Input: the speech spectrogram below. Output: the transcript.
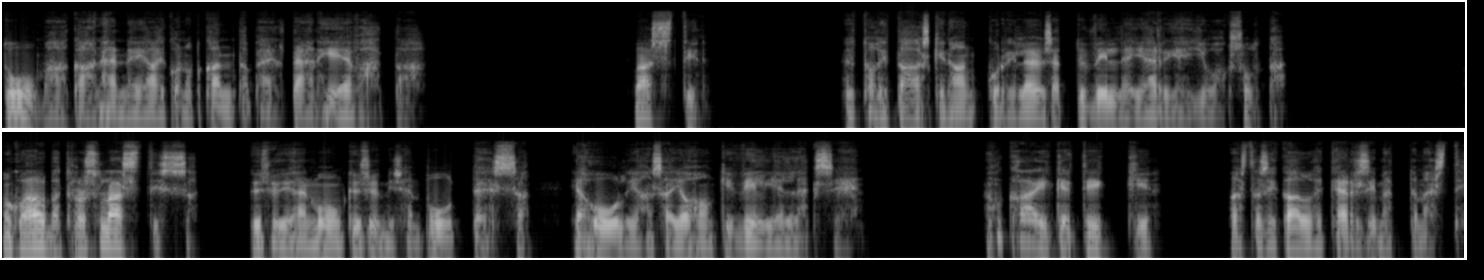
tuumaakaan hän ei aikonut kantapäältään hievahtaa. Lastin. Nyt oli taaskin ankkuri löysätty Ville järjen juoksulta. Onko Albatros lastissa? kysyi hän muun kysymisen puutteessa ja huuliansa johonkin viljelläkseen. No kaiketikkin, vastasi Kalle kärsimättömästi.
